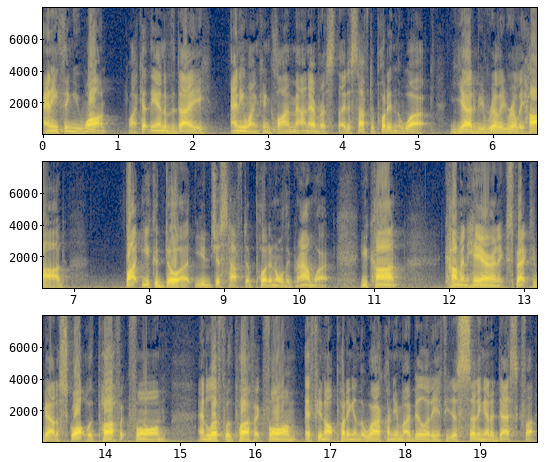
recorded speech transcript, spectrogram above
anything you want. Like at the end of the day, anyone can climb Mount Everest. They just have to put in the work. Yeah, it'd be really, really hard, but you could do it. You just have to put in all the groundwork. You can't come in here and expect to be able to squat with perfect form and lift with perfect form if you're not putting in the work on your mobility. If you're just sitting at a desk for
